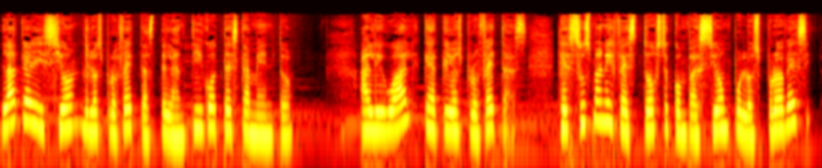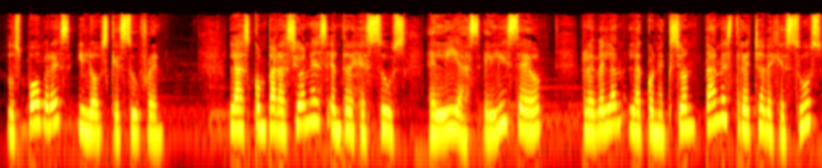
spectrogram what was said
la tradición de los profetas del Antiguo Testamento. Al igual que aquellos profetas, Jesús manifestó su compasión por los, los pobres y los que sufren. Las comparaciones entre Jesús, Elías e Eliseo revelan la conexión tan estrecha de Jesús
